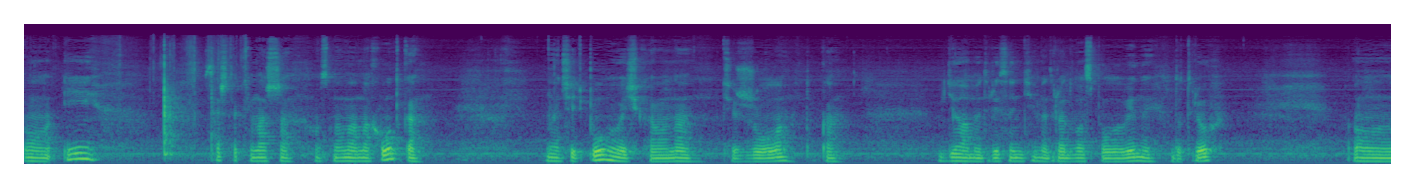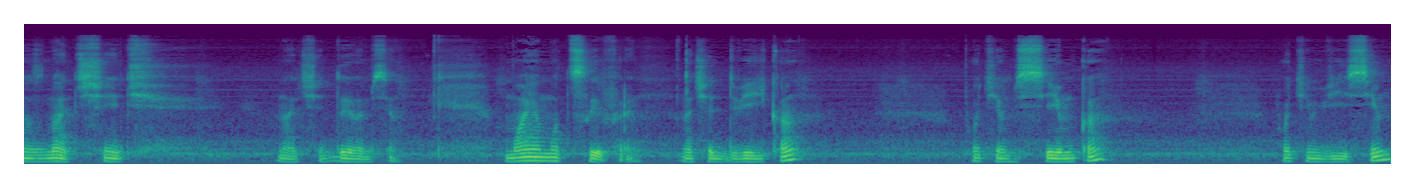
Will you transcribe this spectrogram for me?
О, і все ж таки наша основна находка. Значить, пуговичка, вона тяжола, така в діаметрі сантиметра 2,5 до 3. О, значить, значить, дивимося. Маємо цифри. Значить, двійка, потім сімка, потім вісім,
